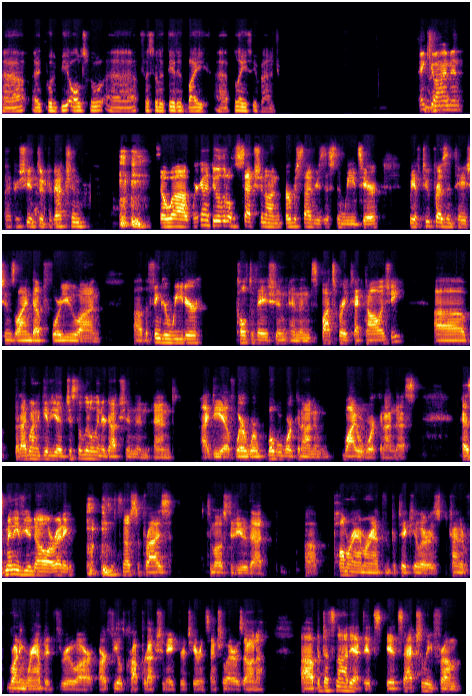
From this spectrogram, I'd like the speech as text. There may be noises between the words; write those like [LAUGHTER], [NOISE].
uh, it will be also uh, facilitated by uh, Blase Evancho. Thank you, Ayman. I appreciate the introduction. [CLEARS THROAT] so uh, we're going to do a little section on herbicide-resistant weeds here. We have two presentations lined up for you on uh, the finger weeder, cultivation, and then spot spray technology. Uh, but I want to give you just a little introduction and, and idea of where we're, what we're working on and why we're working on this. As many of you know already, [CLEARS THROAT] it's no surprise to most of you that uh, Palmer amaranth in particular is kind of running rampant through our, our field crop production acreage here in central Arizona. Uh, but that's not it. It's, it's actually from,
